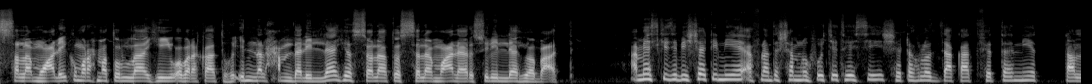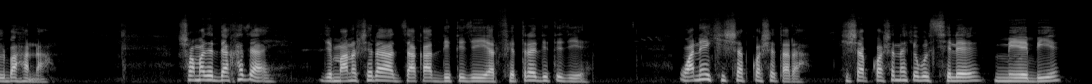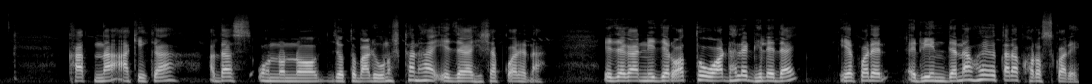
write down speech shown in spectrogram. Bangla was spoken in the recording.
আসসালামু আলাইকুম রহমতুল্লাহি ওবরাকাত ইন্নাল হামদালিল্লাহ সালাতাম আলা রসুলিল্লাহি ওবাদ আমি আজকে যে বিষয়টি নিয়ে আপনাদের সামনে উপস্থিত হয়েছি, সেটা হলো জাকাত ফেতরা নিয়ে তালবাহানা। সমাজে দেখা যায় যে মানুষেরা জাকাত দিতে যেয়ে আর ফেতরা দিতে যেয়ে অনেক হিসাব কষে তারা। হিসাব কষে না কেবল ছেলে, মেয়ে, বিয়ে, খাতনা, আকিকা, আদার্স অন্য অন্য যত বাড়ি অনুষ্ঠান হয়, এ জায়গায় হিসাব করে না। এ জায়গায় নিজের অর্থ ওয়াঢালে ঢেলে দেয় এরপরে ঋণ দেনা হয়েও তারা খরচ করে।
